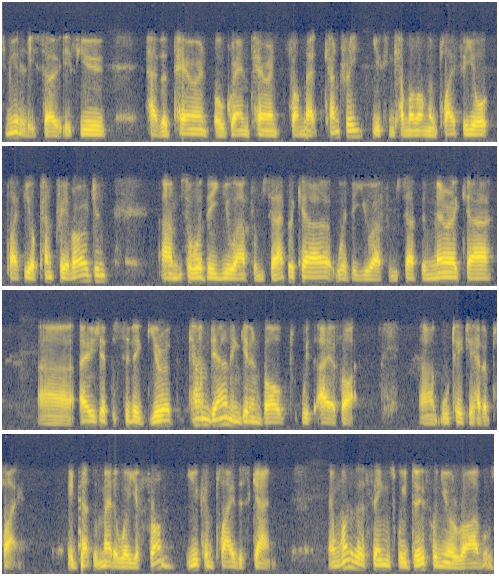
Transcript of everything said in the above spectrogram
community. So if you have a parent or grandparent from that country, you can come along and play for your play for your country of origin. Um, so whether you are from South Africa, whether you are from South America, uh, Asia Pacific, Europe, come down and get involved with AFI. Um, we'll teach you how to play. It doesn't matter where you're from, you can play this game. And one of the things we do for new arrivals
